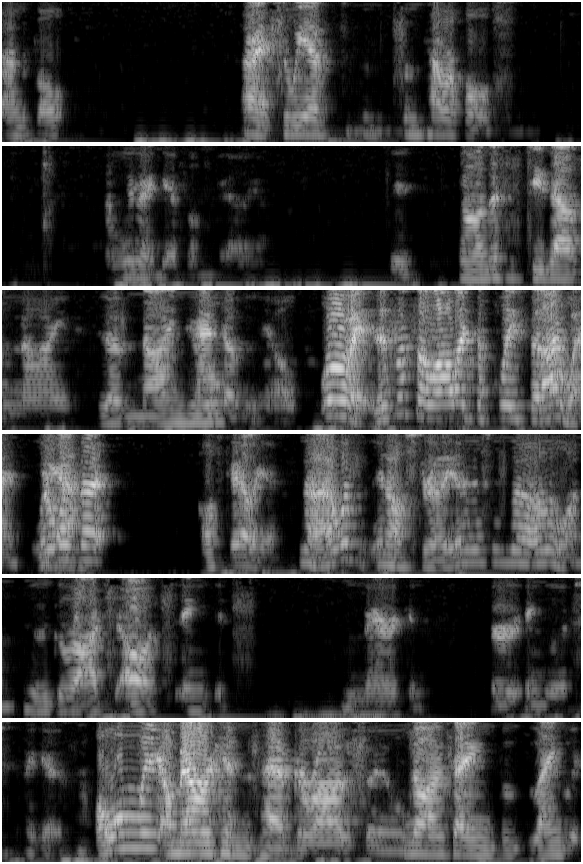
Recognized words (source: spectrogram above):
found the bolt. Alright, so we have some power poles. I'm gonna guess Australia. Dude. No, this is 2009. 2009 Google. That doesn't help. Wait, wait, wait, this looks a lot like the place that I went. Where was that? Australia. No, that wasn't in Australia. This was the other one. The garage. Oh, it's Eng- it's American or English, I guess. Only Americans have garage sales. No, I'm saying the language.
